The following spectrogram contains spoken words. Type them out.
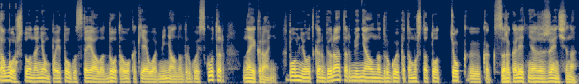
того, что на нем по итогу стояло до того, как я его обменял на другой скутер, на экране. Помню, вот карбюратор менял на другой, потому что тот тек, э, как 40-летняя женщина.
